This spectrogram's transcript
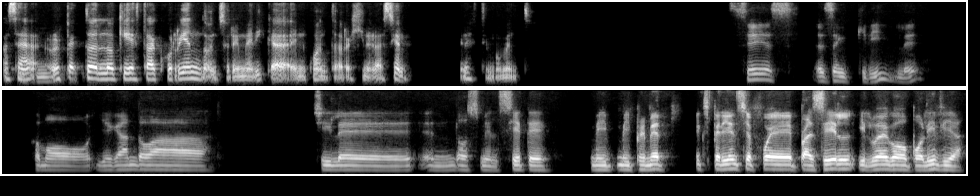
o sea, respecto a lo que está ocurriendo en Sudamérica en cuanto a regeneración en este momento? Sí, es, es increíble como llegando a Chile en 2007. Mi, mi primera experiencia fue Brasil y luego Bolivia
